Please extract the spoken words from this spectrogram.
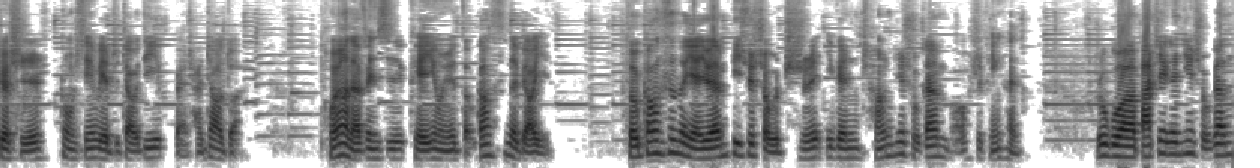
这时重心位置较低，摆长较短。同样的分析可以用于走钢丝的表演。走钢丝的演员必须手持一根长金属杆保持平衡。如果把这根金属杆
